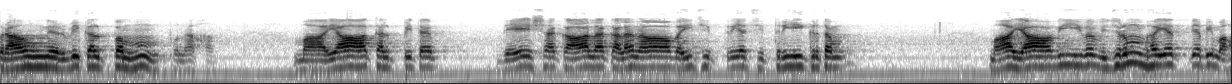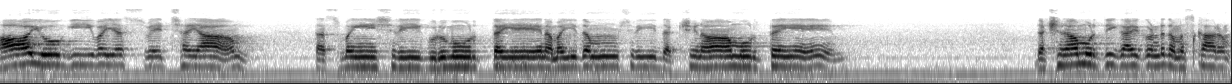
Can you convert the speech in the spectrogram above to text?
പ്രാങ് നിർവികൽപ്പം പുനഃ. മായാകൽപ്പിത ദേശകാലകലനാ വൈചിത്ര്യ ചിത്രീകൃതം മായാവീവ വിജൃംഭയത്യപി മഹായോഗീവ യസ്വേച്ഛയാം. തസ്മൈ ശ്രീ ഗുരുമൂർത്തയേ നമയിതം ശ്രീ ദക്ഷിണാമൂർത്തയേ ദക്ഷിണാമൂർത്തിക്കായിക്കൊണ്ട് നമസ്കാരം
